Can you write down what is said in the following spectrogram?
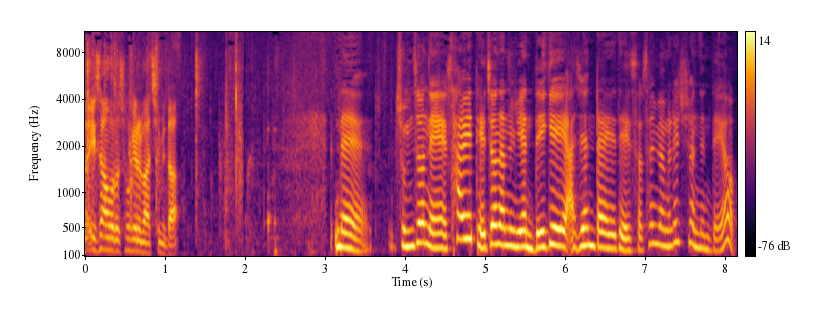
네, 이상으로 소개를 마칩니다. 네, 좀 전에 사회 대전환을 위한 네 개의 아젠다에 대해서 설명을 해주셨는데요.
